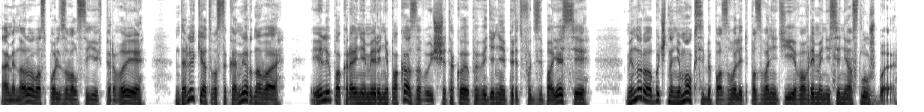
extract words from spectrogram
а Минору воспользовался ей впервые, далекий от высокомерного, или, по крайней мере, не показывающий такое поведение перед Фудзибаяси, Минору обычно не мог себе позволить позвонить ей во время несения службы.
